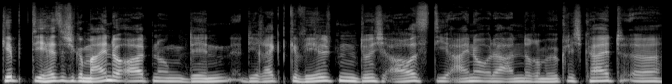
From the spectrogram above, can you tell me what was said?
gibt die hessische Gemeindeordnung den direkt gewählten durchaus die eine oder andere Möglichkeit. Äh,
